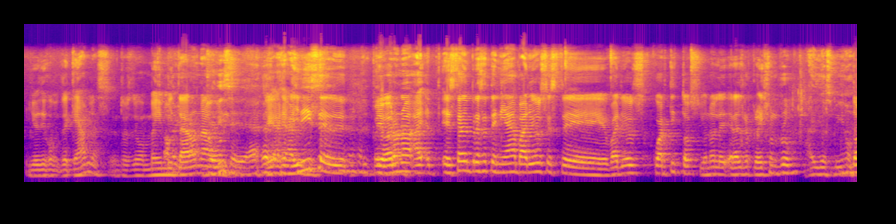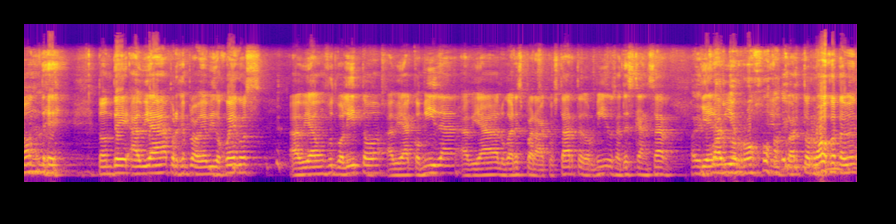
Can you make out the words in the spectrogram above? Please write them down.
Y yo digo, ¿de qué hablas? Entonces digo, me invitaron a ¿qué un... dice? Eh, Ahí dice, me llevaron a, a- esta empresa tenía varios, este, varios cuartitos, y uno era el recreation room, Ay, Dios mío. donde, donde había, por ejemplo, había videojuegos, había un futbolito, había comida, había lugares para acostarte, dormir, o sea, descansar. Ay, el cuarto rojo. El cuarto rojo también.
